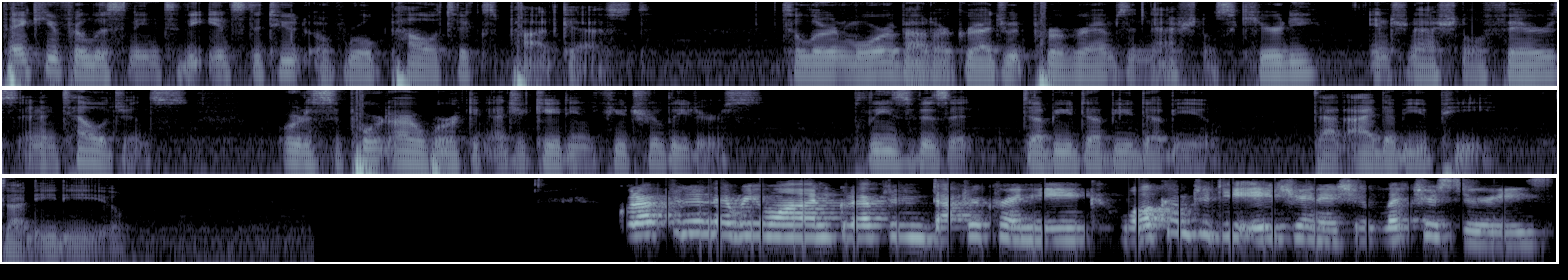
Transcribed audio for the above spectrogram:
Thank you for listening to the Institute of World Politics podcast. To learn more about our graduate programs in national security, international affairs, and intelligence, or to support our work in educating future leaders, please visit www.iwp.edu. Good afternoon, everyone. Good afternoon, Dr. Kroenig. Welcome to the Asia Initiative Lecture Series.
